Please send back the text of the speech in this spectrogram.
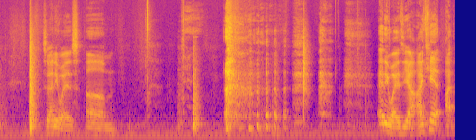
so, anyways, um. anyways, yeah, I can't. I,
